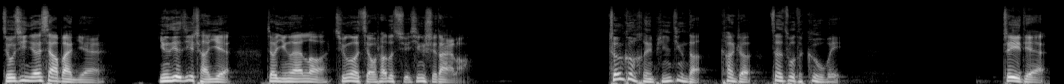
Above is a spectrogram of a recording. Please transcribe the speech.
九七年下半年，影碟机产业将迎来了穷恶绞杀的血腥时代了。张克很平静的看着在座的各位，这一点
